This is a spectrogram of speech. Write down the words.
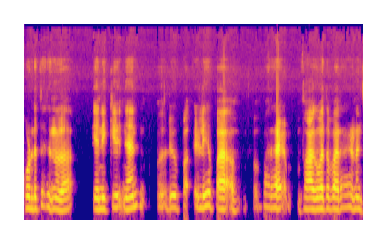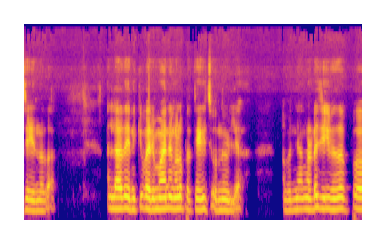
കൊണ്ടുതരുന്നതാണ് എനിക്ക് ഞാൻ ഒരു എളിയ ഭാഗവത പാരായണം ചെയ്യുന്നതാണ് അല്ലാതെ എനിക്ക് വരുമാനങ്ങൾ പ്രത്യേകിച്ചൊന്നുമില്ല അപ്പം ഞങ്ങളുടെ ജീവിതം ഇപ്പോൾ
